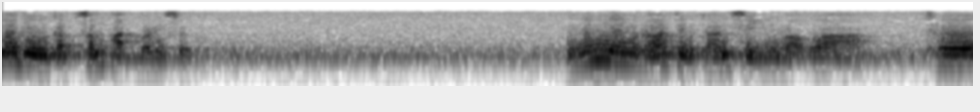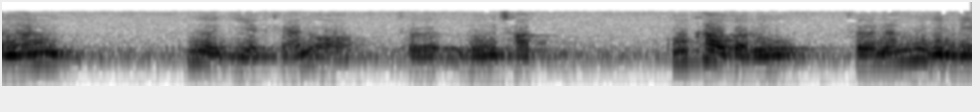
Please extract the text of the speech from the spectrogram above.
มาอยู่กับสัมผัสบริสุทธิ์ดังนั้นในมหาติฐานสี่บอกว่า เธอนั้นเมื่อเหยียดแขนออก เธอรู้ชัดผู้เข้าก็รู้ เธอนั้นไม่ยินดี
